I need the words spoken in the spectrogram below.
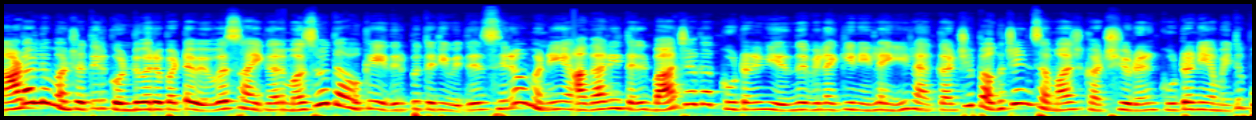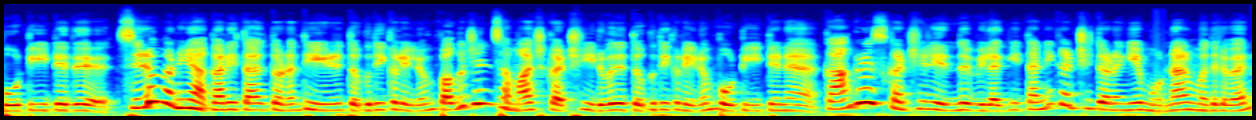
நாடாளுமன்ற சட்டமன்றத்தில் கொண்டுவரப்பட்ட விவசாயிகள் மசோதாவுக்கு எதிர்ப்பு தெரிவித்து சிரோமணி அகாலிதள் பாஜக கூட்டணியில் இருந்து விலகிய நிலையில் அக்கட்சி பகுஜன் சமாஜ் கட்சியுடன் கூட்டணி அமைத்து போட்டியிட்டது. சிரோமணி அகாலிதள் தொண்ணூத்தி ஏழு தொகுதிகளிலும் பகுஜன் சமாஜ் கட்சி இருபது தொகுதிகளிலும் போட்டியிட்டன. காங்கிரஸ் கட்சியில் இருந்து விலகி தனி கட்சி தொடங்கிய முன்னாள் முதல்வர்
